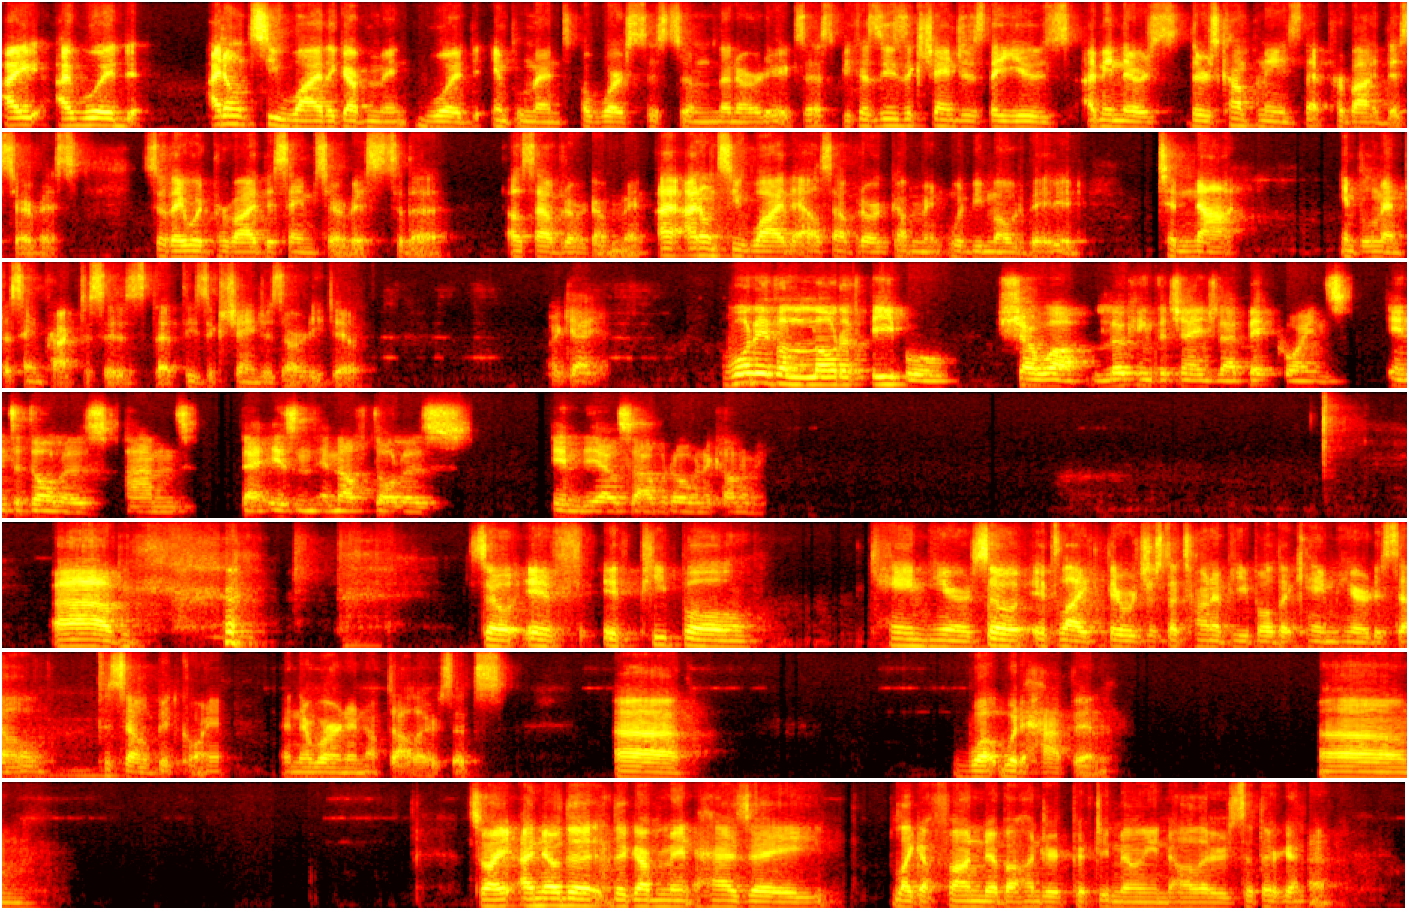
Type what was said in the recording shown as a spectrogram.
I I would I don't see why the government would implement a worse system than already exists because these exchanges they use. I mean, there's there's companies that provide this service, so they would provide the same service to the El Salvador government. I, I don't see why the El Salvador government would be motivated to not implement the same practices that these exchanges already do. Okay. What if a lot of people show up looking to change their bitcoins into dollars and there isn't enough dollars in the El Salvadoran economy? Um, so if if people came here, so if like there were just a ton of people that came here to sell to sell Bitcoin and there weren't enough dollars, that's uh, what would happen. Um, so I, I know the the government has a like a fund of 150 million dollars that they're gonna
